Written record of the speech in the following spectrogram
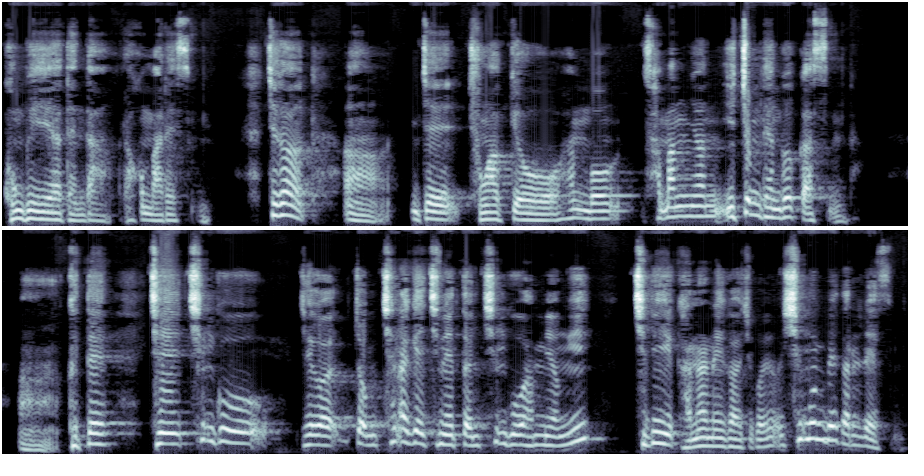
공부해야 된다라고 말했습니다. 제가, 어, 이제 중학교 한 뭐 3학년 이쯤 된 것 같습니다. 아, 그때 제 친구, 제가 좀 친하게 지냈던 친구 한 명이 집이 가난해가지고요, 신문 배달을 했습니다.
